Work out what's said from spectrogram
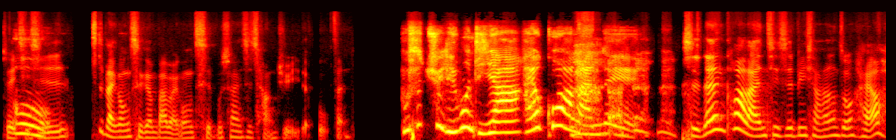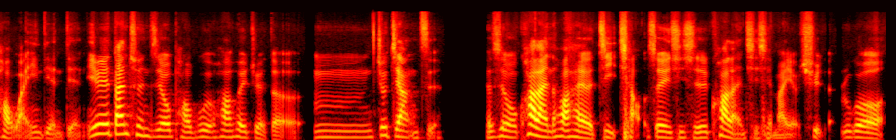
所以其实四百公尺跟八百公尺不算是长距离的部分。不是距离问题呀、啊，还要跨栏呢。是，但是跨栏其实比想象中还要好玩一点点，因为单纯只有跑步的话，会觉得嗯就这样子。可是我跨栏的话还有技巧，所以其实跨栏其实也蛮有趣的。如果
